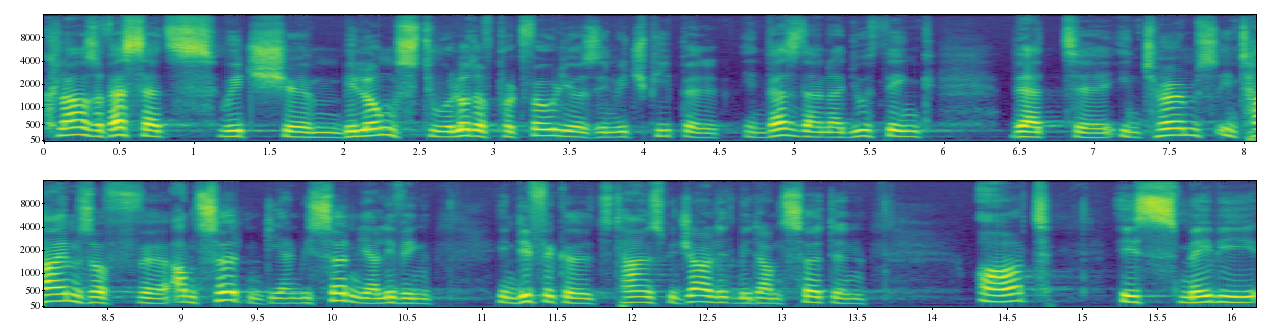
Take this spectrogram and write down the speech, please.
class of assets which um, belongs to a lot of portfolios in which people invest. And I do think that uh, in terms, in times of uh, uncertainty, and we certainly are living in difficult times which are a little bit uncertain, art is maybe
